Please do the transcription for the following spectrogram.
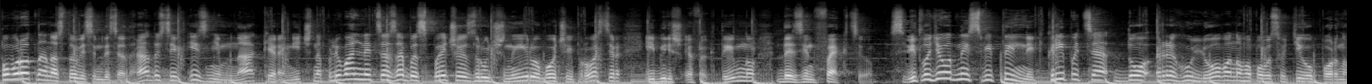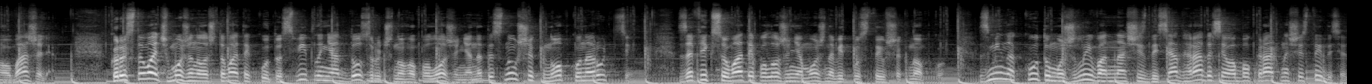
Поворотна на 180 градусів і знімна керамічна плювальниця забезпечує зручний робочий простір і більш ефективну дезінфекцію. Світлодіодний світильник кріпиться до регульованого по висоті опорного важеля. Користувач може налаштувати кут освітлення до зручного положення, натиснувши кнопку на ручці. Зафіксувати положення можна, відпустивши кнопку. Зміна куту можлива на 60 градусів або кратне 60.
